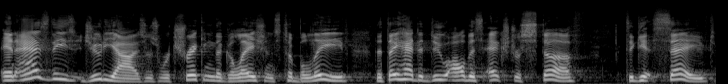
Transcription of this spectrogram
And as these Judaizers were tricking the Galatians to believe that they had to do all this extra stuff to get saved,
